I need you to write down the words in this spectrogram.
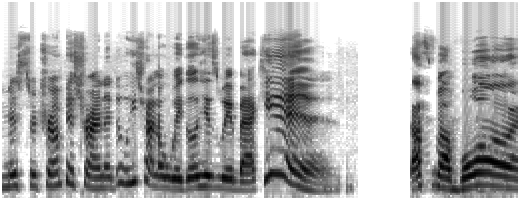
Mr. Trump is trying to do. He's trying to wiggle his way back in. That's my boy.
